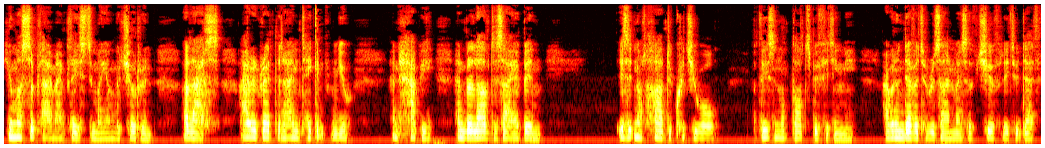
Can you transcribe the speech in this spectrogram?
you must supply my place to my younger children. Alas, I regret that I am taken from you, and happy and beloved as I have been. Is it not hard to quit you all? But these are not thoughts befitting me. I will endeavour to resign myself cheerfully to death,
